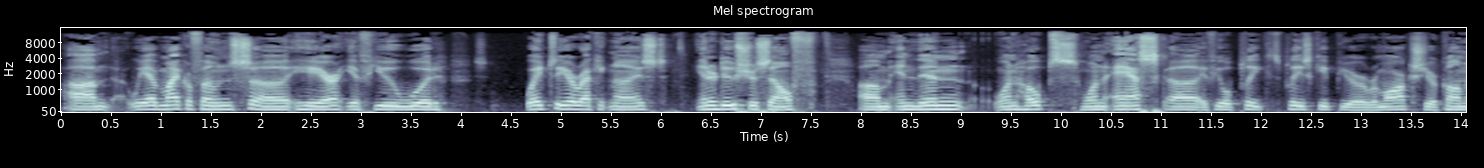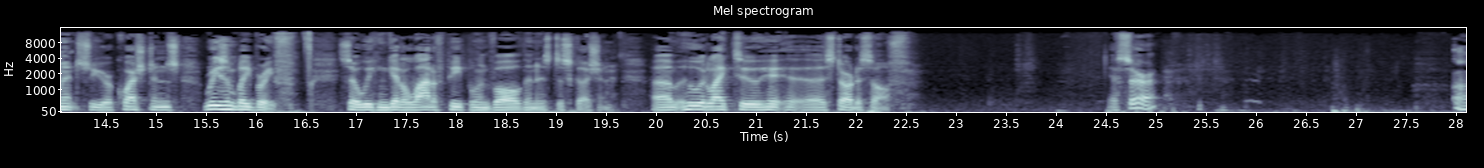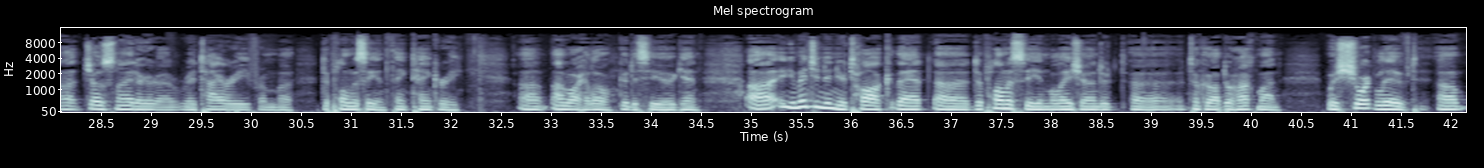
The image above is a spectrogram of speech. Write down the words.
Um, we have microphones uh, here. If you would wait till you're recognized, introduce yourself, um, and then one hopes, one asks, uh, if you'll please, please keep your remarks, your comments, or your questions reasonably brief, so we can get a lot of people involved in this discussion. Um, who would like to uh, start us off? Yes, sir. Uh, Joe Snyder, retiree from uh, diplomacy and think tankery. Uh, Anwar, hello. Good to see you again. Uh, you mentioned in your talk that uh, diplomacy in Malaysia under uh, Tunku Abdul Rahman was short lived. Uh,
